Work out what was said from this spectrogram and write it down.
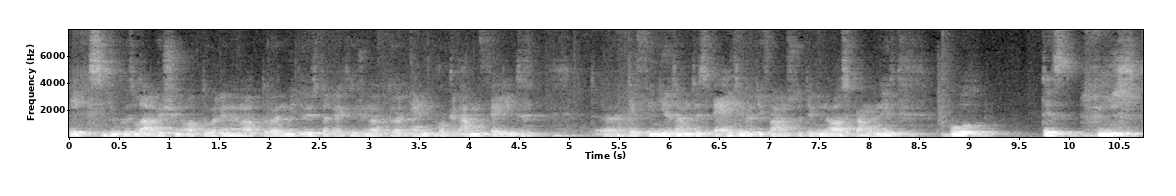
ex-jugoslawischen Autorinnen und Autoren, mit österreichischen Autoren ein Programmfeld äh, definiert haben, das weit über die Veranstaltung hinausgegangen ist, wo das nicht,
